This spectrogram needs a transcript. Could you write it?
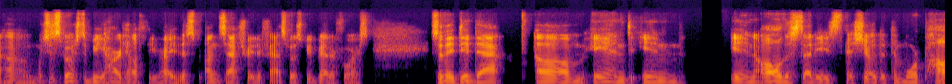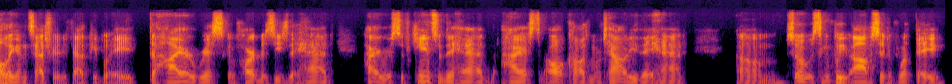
um, which is supposed to be heart healthy, right? This unsaturated fat is supposed to be better for us. So they did that. Um, and in in all the studies, they showed that the more polyunsaturated fat people ate, the higher risk of heart disease they had higher risk of cancer they had, highest all cause mortality they had. Um, so it was the complete opposite of what they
